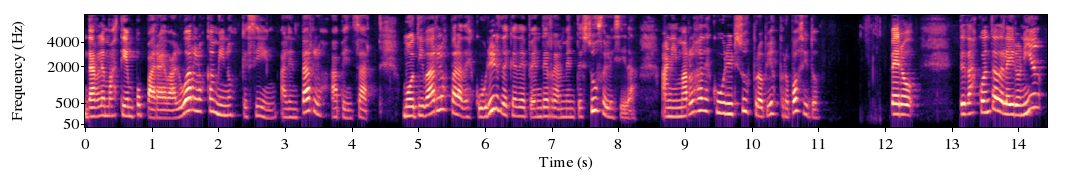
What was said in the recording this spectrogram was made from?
darle más tiempo para evaluar los caminos que siguen, alentarlos a pensar, motivarlos para descubrir de qué depende realmente su felicidad, animarlos a descubrir sus propios propósitos. Pero, ¿te das cuenta de la ironía?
